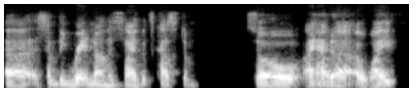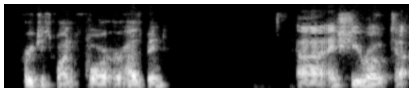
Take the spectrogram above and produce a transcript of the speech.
uh, something written on the sign that's custom. So I had a, a wife purchase one for her husband, uh, and she wrote uh,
